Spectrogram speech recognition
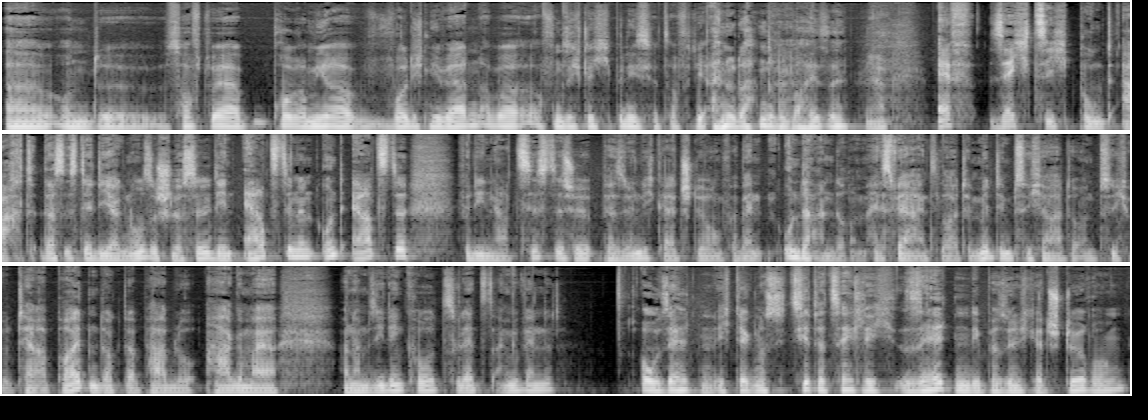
Äh, und äh, Softwareprogrammierer wollte ich nie werden, aber offensichtlich bin ich es jetzt auf die eine oder andere Weise. Ja. F60.8, das ist der Diagnoseschlüssel, den Ärztinnen und Ärzte für die narzisstische Persönlichkeitsstörung verwenden. Unter anderem SWR1-Leute mit dem Psychiater und Psychotherapeuten Dr. Pablo Hagemeyer. Wann haben Sie den Code zuletzt angewendet? Oh, selten. Ich diagnostiziere tatsächlich selten die Persönlichkeitsstörung,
